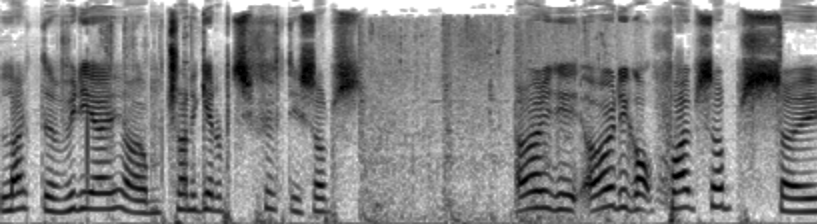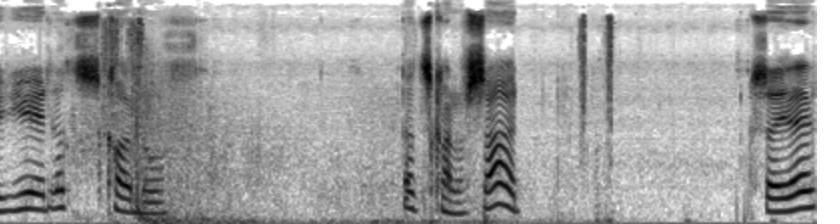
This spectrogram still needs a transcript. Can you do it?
like the video. I'm trying to get up to 50 subs. I already, I already got five subs, so yeah, that's kind of, that's kind of sad. So yeah,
